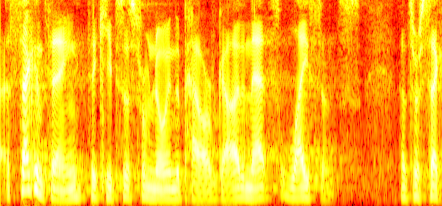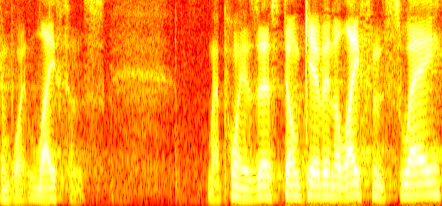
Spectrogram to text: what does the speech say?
a second thing that keeps us from knowing the power of God, and that's license. That's our second point license. My point is this don't give in a license sway.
